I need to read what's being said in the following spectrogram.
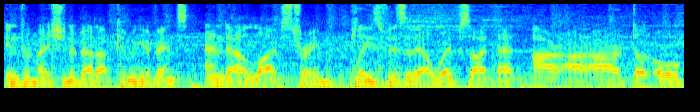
information about upcoming events, and our live stream, please visit our website at rrr.org.au.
